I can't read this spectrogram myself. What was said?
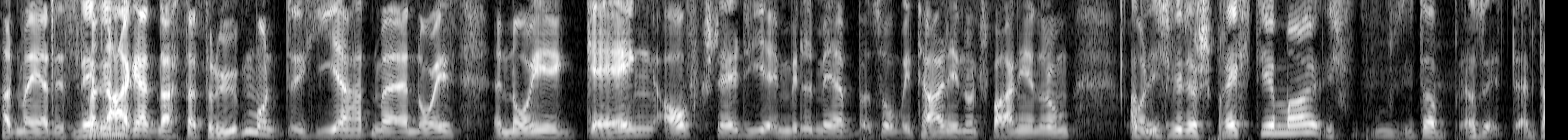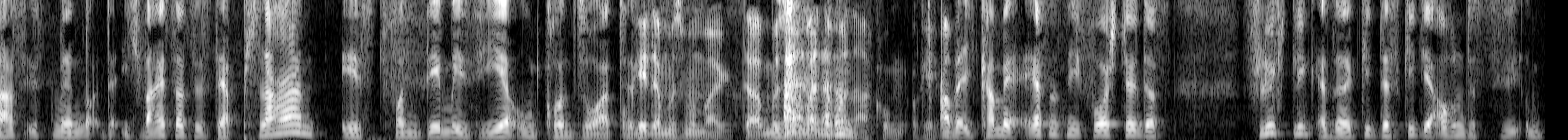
hat man ja das Nee, nee, verlagert nach da drüben und hier hat man eine neue, eine neue Gang aufgestellt, hier im Mittelmeer, so um Italien und Spanien rum. Also und ich widerspreche dir mal. Ich, da, also das ist mir, ich weiß, dass es der Plan ist von de Maizière und Konsorten. okay, da müssen wir mal, da müssen wir mal nochmal nachgucken. Okay. Aber ich kann mir erstens nicht vorstellen, dass Flüchtlinge, also da geht- das geht ja auch um das, um,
